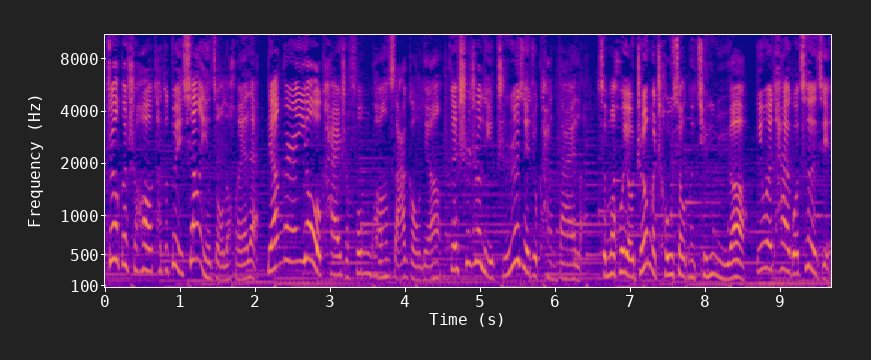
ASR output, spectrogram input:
这个时候他的对象也走了回来，两个人又开始疯狂撒狗粮，给石之里直接就看呆了。怎么会有这么抽象的情侣啊？因为太过刺激，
